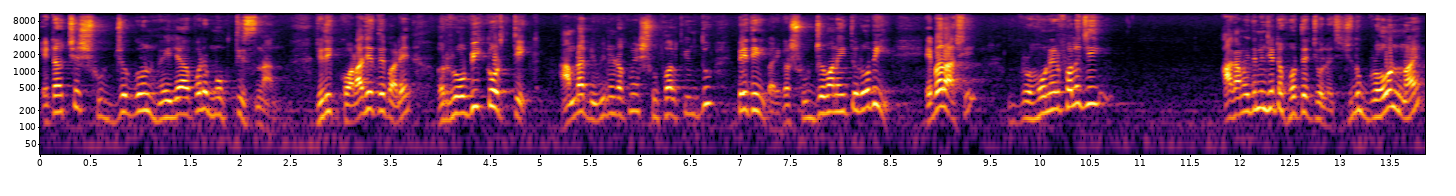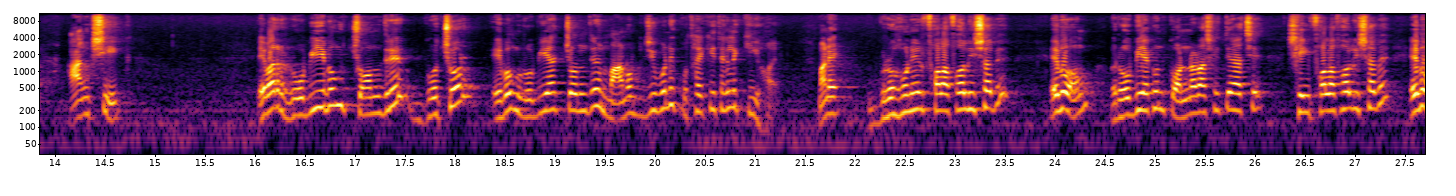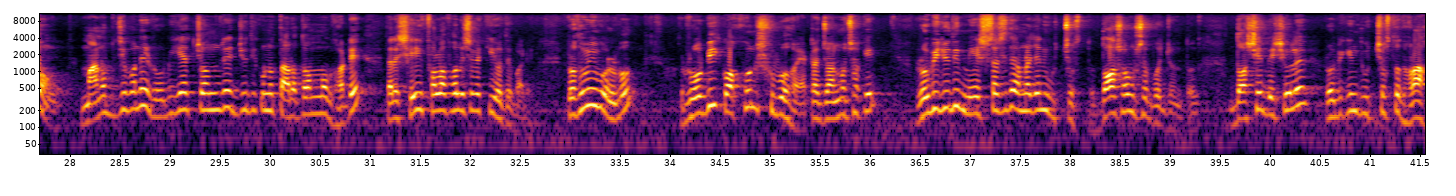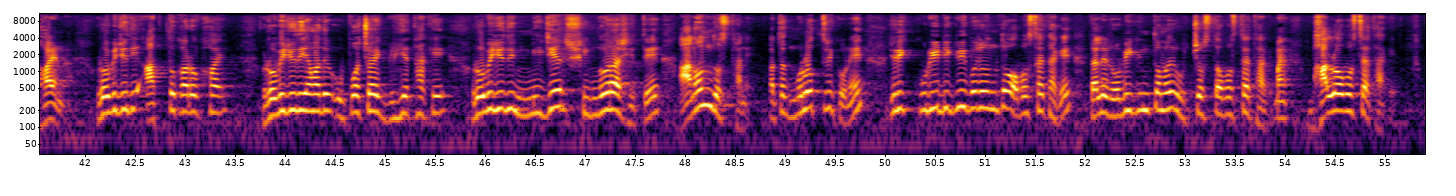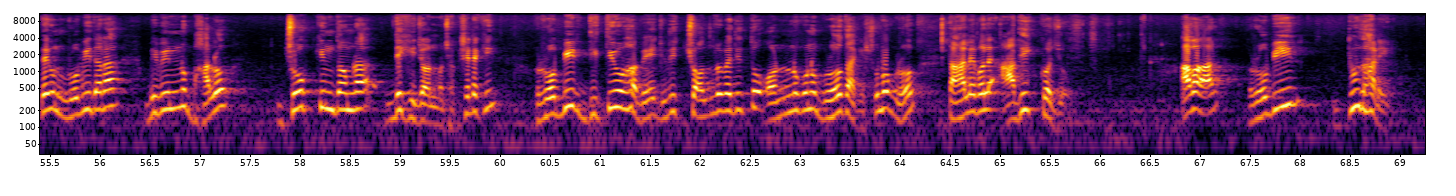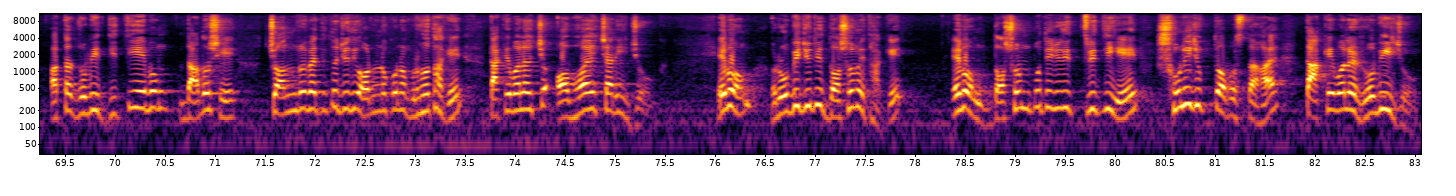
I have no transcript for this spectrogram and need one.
এটা হচ্ছে সূর্যগ্রহণ হয়ে যাওয়ার পরে মুক্তি স্নান। যদি করা যেতে পারে, রবি কর্তৃক আমরা বিভিন্ন রকমের সুফল কিন্তু পেতেই পারি। কারণ সূর্য মানেই তো রবি। এবার আসি গ্রহণের ফলে যেই আগামী দিনে যেটা হতে চলেছে, শুধু গ্রহণ নয়, আংশিক। এবার রবি এবং চন্দ্রের গোচর এবং রবি আর চন্দ্রের মানব জীবনে কোথায় কী থাকলে কি হয়? মানে গ্রহণের ফলাফল হিসাবে এবং রবি এখন কন্যা রাশিতে আছে, সেই ফলাফল হিসাবে এবং মানব জীবনে রবি আর চন্দ্রের যদি কোনো তারতম্য ঘটে, তাহলে সেই ফলাফল হিসাবে কি হতে পারে? প্রথমেই বলব রবি কখন শুভ হয়? একটা জন্মছকে। রবি যদি মেষ রাশিতে, আমরা জানি উচ্চস্থ, দশ অংশ পর্যন্ত। দশের বেশি হলে রবি কিন্তু উচ্চস্থ ধরা হয় না। রবি যদি আত্মকারক হয়, রবি যদি আমাদের উপচয় গৃহে থাকে, রবি যদি নিজের সিংহ রাশিতে আনন্দ স্থানে, অর্থাৎ মূলত্রিকোণে, যদি কুড়ি ডিগ্রি পর্যন্ত অবস্থায় থাকে, তাহলে রবি কিন্তু আমাদের উচ্চস্থ অবস্থায় থাকে মানে ভালো অবস্থায় থাকে। দেখুন, রবি দ্বারা বিভিন্ন ভালো যোগ কিন্তু আমরা দেখি জন্মছক। সেটা কি? রবির দ্বিতীয়ভাবে যদি চন্দ্র ব্যতীত অন্য কোনো গ্রহ থাকে, শুভ গ্রহ, তাহলে বলে আধিক্য যোগ। আবার রবির দুধারে, অর্থাৎ রবির দ্বিতীয় এবং দ্বাদশে চন্দ্র ব্যতীত যদি অন্য কোনো গ্রহ থাকে, তাকে বলা হচ্ছে অভয়চারী যোগ। এবং রবি যদি দশমে থাকে এবং দশমপতি যদি তৃতীয় শনিযুক্ত অবস্থা হয়, তাকে বলে রবি যোগ।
